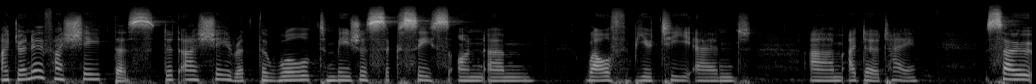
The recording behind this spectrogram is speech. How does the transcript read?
I don't know if I shared this. Did I share it? The world measures success on um, wealth, beauty, and um, I did, hey. So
